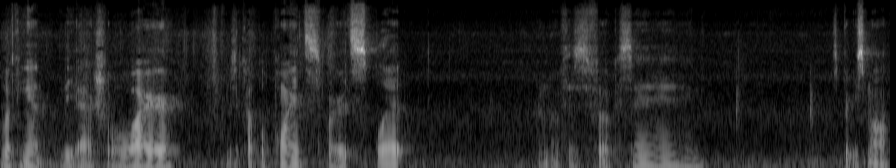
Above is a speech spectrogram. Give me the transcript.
looking at the actual wire, there's a couple points where it's split. I don't know if this is focusing. It's pretty small.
